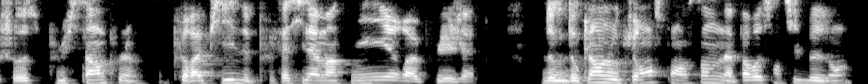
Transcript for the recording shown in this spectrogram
choses plus simples, plus rapides, plus faciles à maintenir, plus légères. Donc, là, en l'occurrence, pour l'instant, on n'a pas ressenti le besoin.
